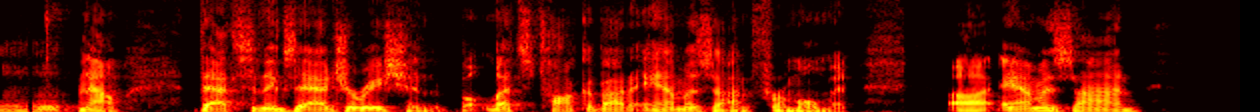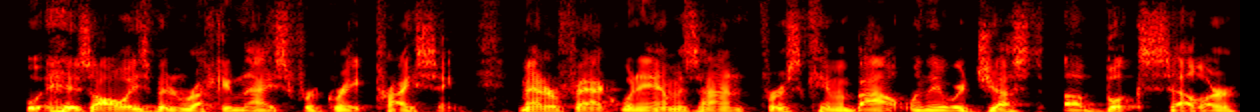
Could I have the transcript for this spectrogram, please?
Mm-hmm. Now, that's an exaggeration, but let's talk about Amazon for a moment. Uh, Amazon has always been recognized for great pricing. Matter of fact, when Amazon first came about, when they were just a bookseller,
